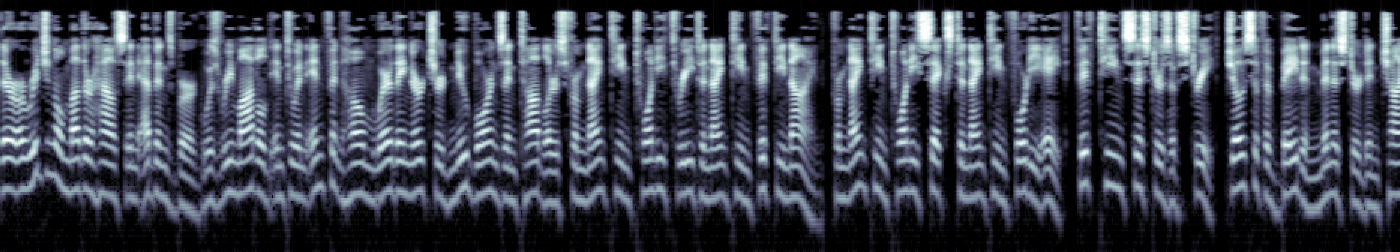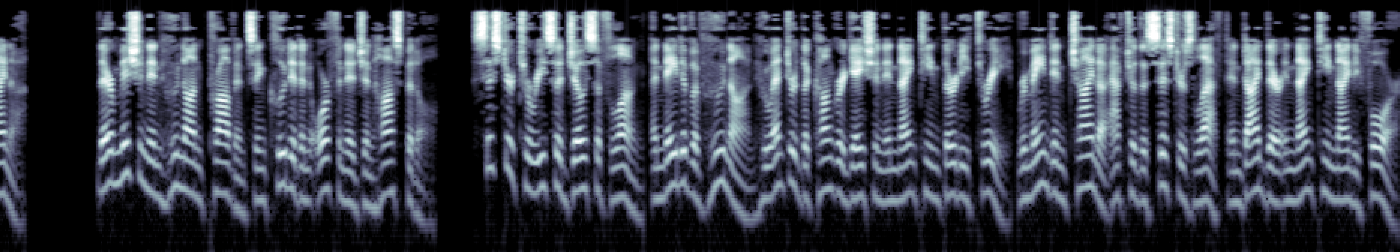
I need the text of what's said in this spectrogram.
Their original mother house in Ebensburg was remodeled into an infant home where they nurtured newborns and toddlers from 1923 to 1959. From 1926 to 1948, 15 Sisters of St. Joseph of Baden ministered in China. Their mission in Hunan province included an orphanage and hospital. Sister Teresa Joseph Lung, a native of Hunan who entered the congregation in 1933, remained in China after the sisters left and died there in 1994.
